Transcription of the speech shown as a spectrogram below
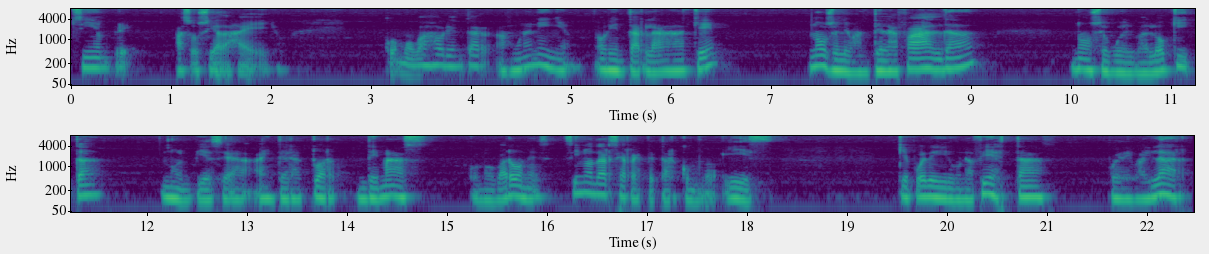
siempre asociadas a ello. ¿Cómo vas a orientar a una niña? Orientarla a que no se levante la falda, no se vuelva loquita, no empiece a, a interactuar de más con los varones, sino a darse a respetar como es. Que puede ir a una fiesta, puede bailar,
